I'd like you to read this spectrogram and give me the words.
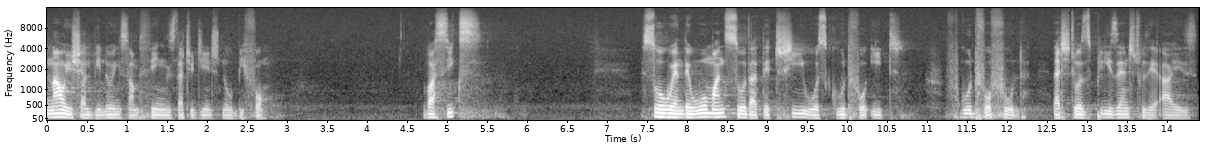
now you shall be knowing some things that you didn't know before. Verse six. So when the woman saw that the tree was good for it, good for food, that it was pleasant to the eyes,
